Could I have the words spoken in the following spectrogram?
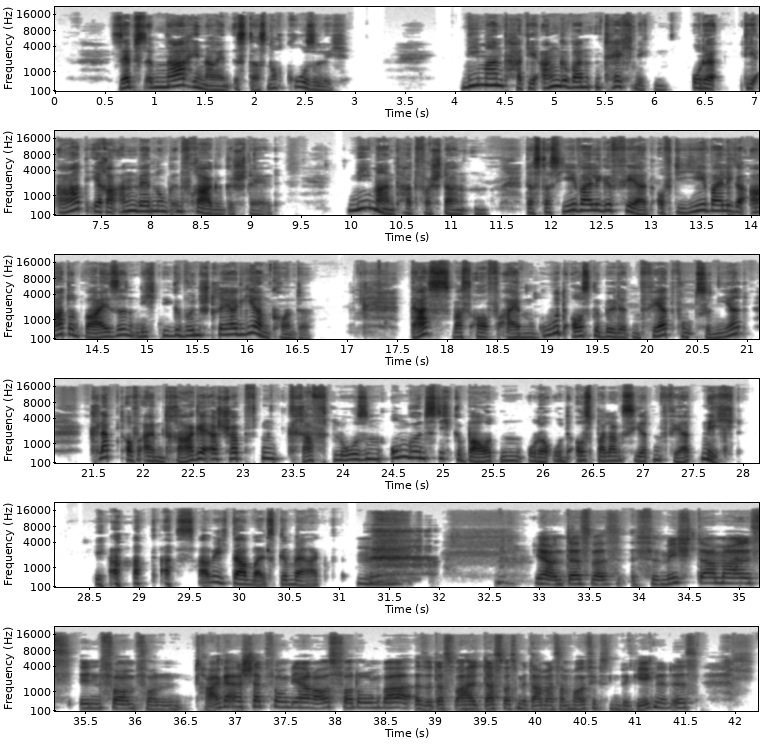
Selbst im Nachhinein ist das noch gruselig. Niemand hat die angewandten Techniken oder die Art ihrer Anwendung in Frage gestellt. Niemand hat verstanden, dass das jeweilige Pferd auf die jeweilige Art und Weise nicht wie gewünscht reagieren konnte. Das, was auf einem gut ausgebildeten Pferd funktioniert, klappt auf einem trageerschöpften, kraftlosen, ungünstig gebauten oder unausbalancierten Pferd nicht. Ja, das habe ich damals gemerkt. Mhm. Ja, und das, was für mich damals in Form von Trageerschöpfung die Herausforderung war, also das war halt das, was mir damals am häufigsten begegnet ist,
